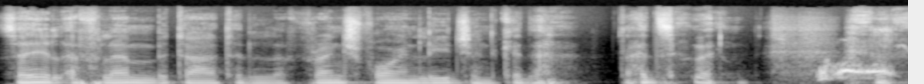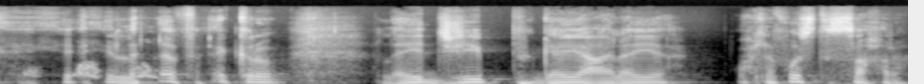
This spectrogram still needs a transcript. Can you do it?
زي الأفلام بتاعت ال French Foreign Legion كده بتاعت زمان. اللي أنا فاكره لقيت جيب جاي عليا وإحنا في وسط الصحراء.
